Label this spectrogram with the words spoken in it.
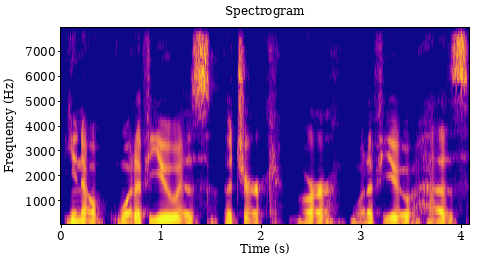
you know, what if you is a jerk or what if you has,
